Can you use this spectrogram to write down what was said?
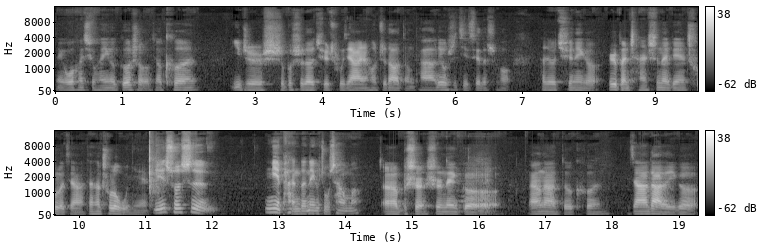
那个我很喜欢一个歌手叫科恩，一直时不时的去出家，然后直到等他六十几岁的时候，他就去那个日本禅师那边出了家，但他出了五年。你是说是涅槃的那个主唱吗？呃，不是，是那个莱昂纳德·科恩，加拿大的一个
